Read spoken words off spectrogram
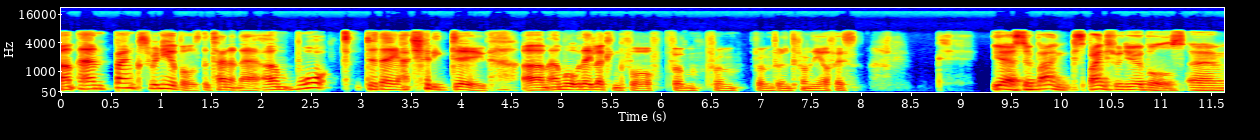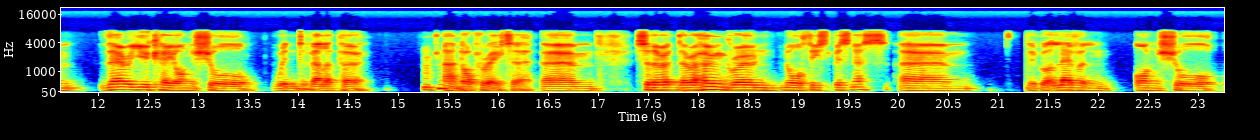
Um, and Banks Renewables, the tenant there, um, what do they actually do, um, and what were they looking for from from from from, from the office? Yeah, so Banks Banks Renewables, um, they're a UK onshore wind developer mm-hmm. and operator. Um, so they're they're a homegrown northeast business. Um, they've got eleven onshore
